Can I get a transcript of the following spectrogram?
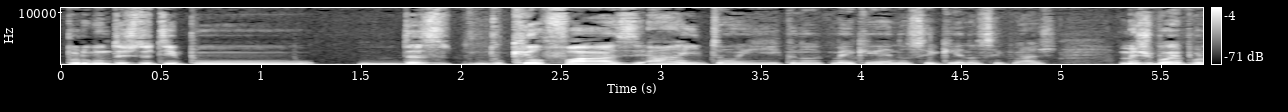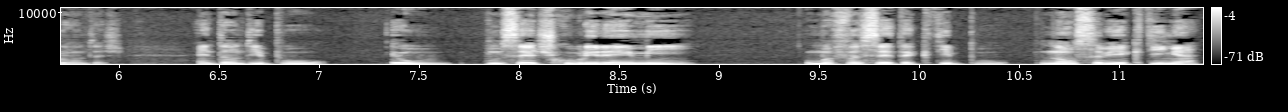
perguntas do tipo das, do que ele faz ah então e como é que é? Não sei o quê não sei o que mais. Mas bué perguntas. Então tipo eu comecei a descobrir em mim uma faceta que tipo não sabia que tinha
